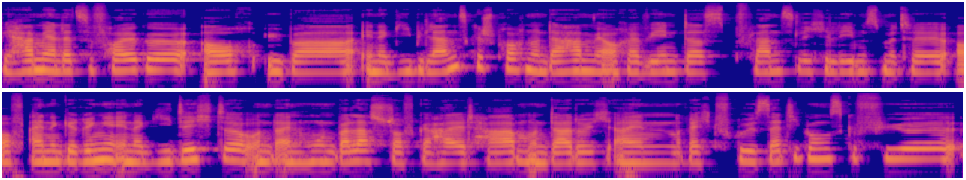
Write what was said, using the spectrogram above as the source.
Wir haben ja letzte Folge auch über Energiebilanz gesprochen und da haben wir auch erwähnt, dass pflanzliche Lebensmittel oft eine geringe Energiedichte und einen hohen Ballaststoffgehalt haben und dadurch ein recht frühes Sättigungsgefühl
